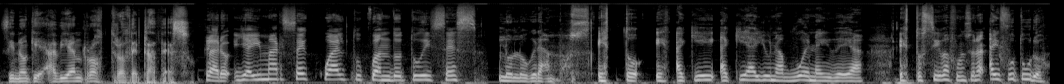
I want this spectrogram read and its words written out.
sino que habían rostros detrás de eso. Claro, y ahí Marce, ¿cuál tú cuando tú dices, lo logramos, esto es, aquí, aquí hay una buena idea, esto sí va a funcionar, hay futuro?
